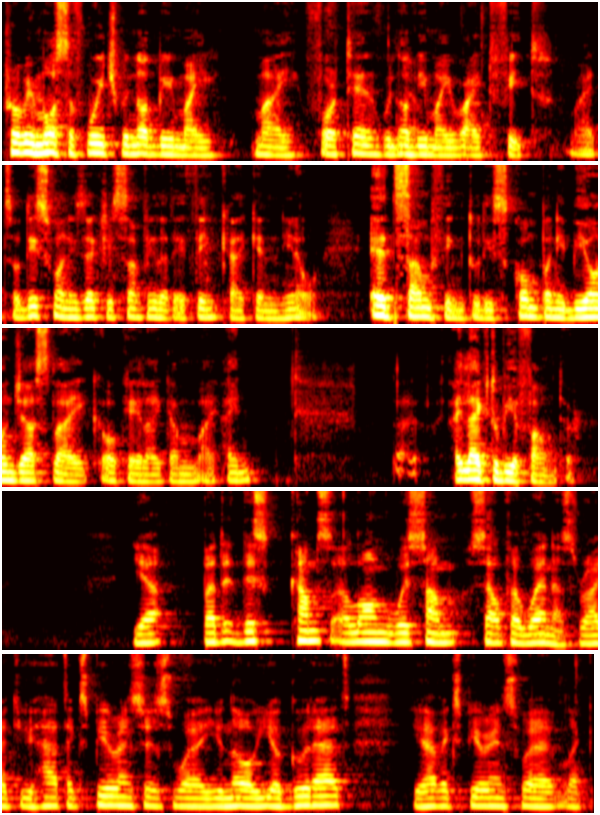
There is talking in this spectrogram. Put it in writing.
probably most of which will not be my my forte will not yeah. be my right fit, right? So this one is actually something that I think I can you know add something to this company beyond just like okay like I'm I, I, I like to be a founder yeah, but this comes along with some self-awareness, right? You had experiences where you know you're good at. You have experience where like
